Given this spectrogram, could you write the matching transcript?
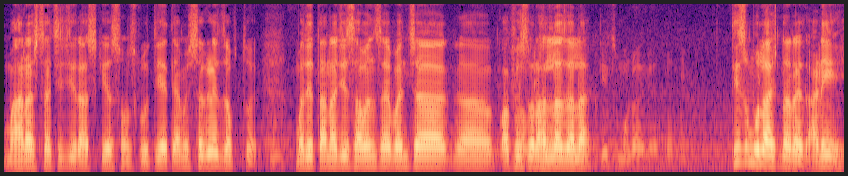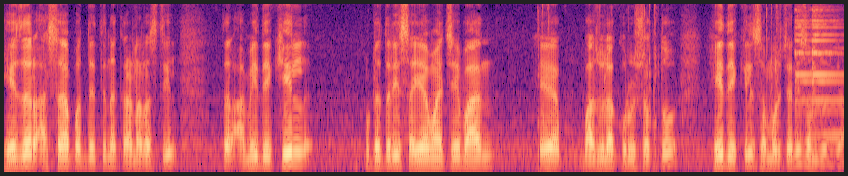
महाराष्ट्राची जी राजकीय संस्कृती आहे ती आम्ही सगळेच जपतोय. मध्ये तानाजी सावंत साहेबांच्या ऑफिसवर हल्ला झाला. तीच मुलं असणार आहेत. आणि हे जर अशा पद्धतीनं करणार असतील तर आम्ही देखील कुठंतरी संयमाचे बांध हे बाजूला करू शकतो हे देखील समोरच्याने समजून घ्या.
